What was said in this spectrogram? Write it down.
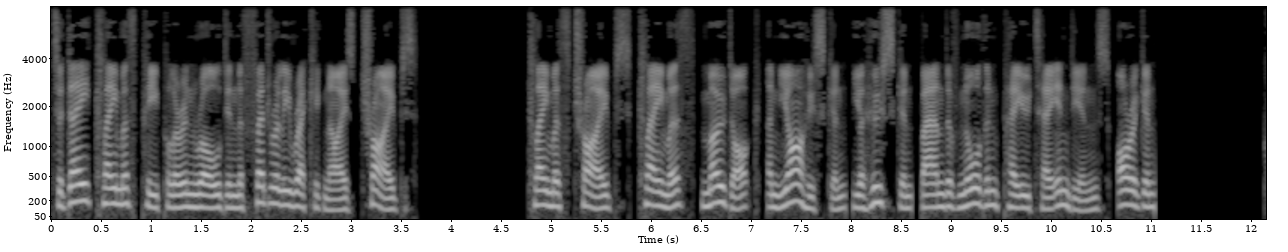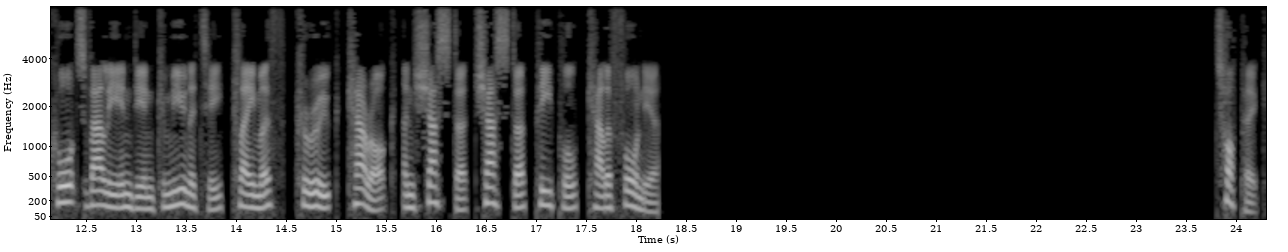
Today Klamath people are enrolled in the federally recognized tribes Klamath tribes Klamath, Modoc, and Yahooskin, Band of Northern Paiute Indians, Oregon Quartz Valley Indian Community Klamath, Karuk, Karok, and Shasta Shasta people, California. Topic:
